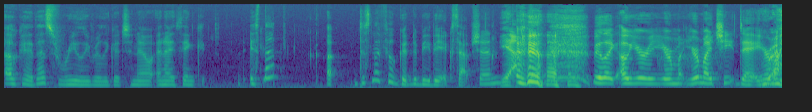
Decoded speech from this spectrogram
okay. That's really really good to know. And I think isn't that. Uh, doesn't that feel good to be the exception? Yeah. be like, oh, you're you're my, you're my cheat day. You're Right,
